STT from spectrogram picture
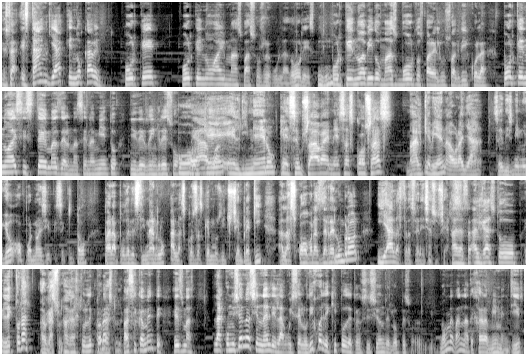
O sea, están ya que no caben. ¿Por qué? Porque no hay más vasos reguladores, porque no ha habido más bordos para el uso agrícola, porque no hay sistemas de almacenamiento y de reingreso de agua. Porque el dinero que se usaba en esas cosas, mal que bien, ahora ya se disminuyó, o por no decir que se quitó, para poder destinarlo a las cosas que hemos dicho siempre aquí, a las obras de relumbrón y a las transferencias sociales. Las- al gasto electoral. Al gasto A gasto electoral, Al gasto electoral. básicamente. Es más, la Comisión Nacional del Agua, y se lo dijo el equipo de transición de López, Obrador, no me van a dejar a mí mentir,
